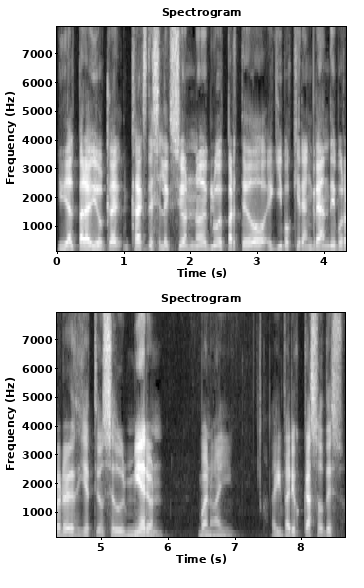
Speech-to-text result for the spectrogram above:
Ideal para vivo. Cracks de selección, no de clubes parte 2. Equipos que eran grandes y por errores de gestión se durmieron. Bueno, hay, hay varios casos de eso.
